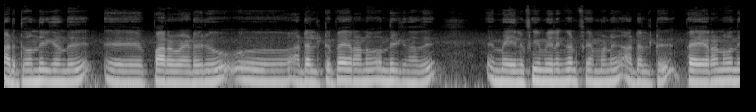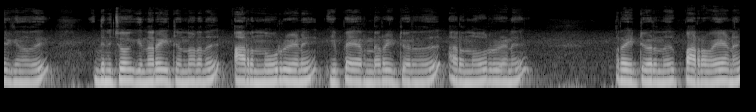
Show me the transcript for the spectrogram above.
അടുത്ത് വന്നിരിക്കുന്നത് പറവയുടെ ഒരു അഡൽട്ട് പെയറാണ് വന്നിരിക്കുന്നത്. മെയിലും ഫീമെയിലും കൺഫേം ആണ് അഡൽട്ട് പെയറാണ് വന്നിരിക്കുന്നത്. ഇതിന് ചോദിക്കുന്ന റേറ്റ് എന്ന് പറയുന്നത് അറുന്നൂറ് രൂപയാണ് ഈ പെയറിന്റെ റേറ്റ് വരുന്നത്. അറുന്നൂറ് രൂപയാണ് റേറ്റ് വരുന്നത് പറവയാണ്.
